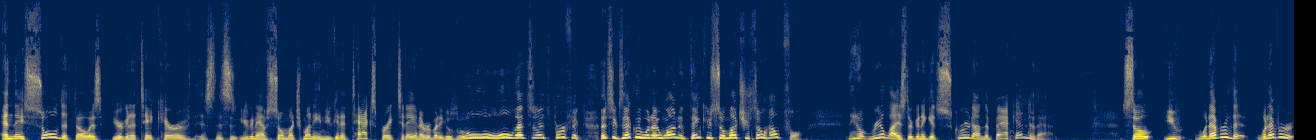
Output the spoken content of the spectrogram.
And they sold it though as you're going to take care of this. This is you're going to have so much money and you get a tax break today and everybody goes, "Oh, that's that's perfect. That's exactly what I wanted. Thank you so much. You're so helpful." They don't realize they're going to get screwed on the back end of that. So, you whatever the whatever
